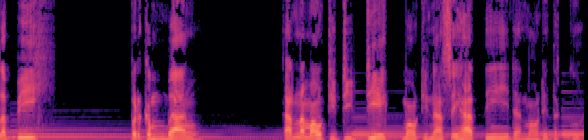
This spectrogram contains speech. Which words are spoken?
lebih berkembang karena mau dididik, mau dinasihati, dan mau ditegur.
